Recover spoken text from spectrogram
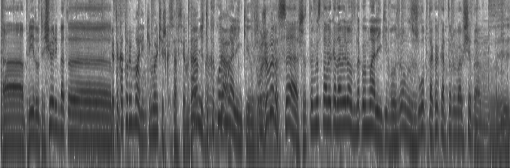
А, приедут еще ребята. Это который маленький мальчишка совсем, да? Помнишь, да какой Да. маленький уже. Уже вырос? Саш, это мы с тобой, когда были, он такой маленький был. Уже он жлоб такой, который вообще там э,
